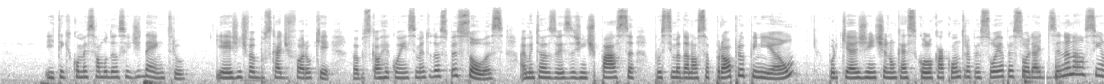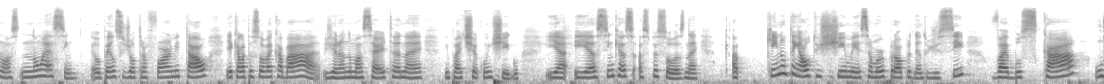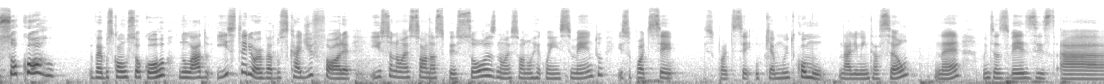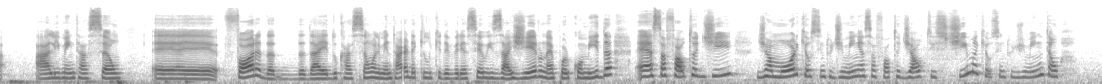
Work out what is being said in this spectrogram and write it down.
E tem que começar a mudança de dentro. E aí a gente vai buscar de fora o quê? Vai buscar o reconhecimento das pessoas. Aí muitas vezes a gente passa por cima da nossa própria opinião, porque a gente não quer se colocar contra a pessoa e a pessoa olhar e dizer, não, não, assim, não, não é assim. Eu penso de outra forma e tal. E aquela pessoa vai acabar gerando uma certa né, empatia contigo. E, a- e é assim que as, as pessoas, né? a- quem não tem autoestima e esse amor próprio dentro de si vai buscar um socorro. Vai buscar um socorro no lado exterior, vai buscar de fora. Isso não é só nas pessoas, não é só no reconhecimento. Isso pode ser, isso pode ser o que é muito comum na alimentação, né? Muitas vezes a, a alimentação é, fora da, da, da educação alimentar, daquilo que deveria ser o exagero, né, por comida, é essa falta de, de amor que eu sinto de mim, essa falta de autoestima que eu sinto de mim. Então,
